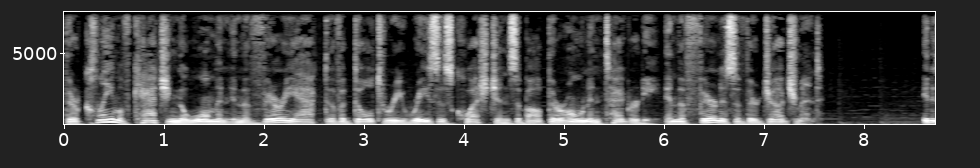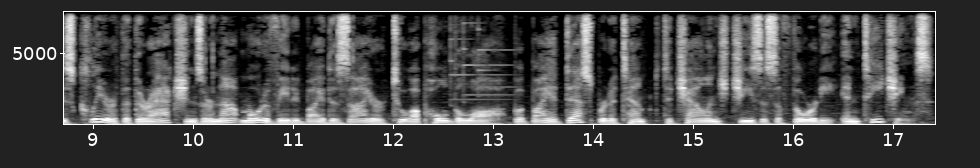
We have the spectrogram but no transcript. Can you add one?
Their claim of catching the woman in the very act of adultery raises questions about their own integrity and the fairness of their judgment. It is clear that their actions are not motivated by a desire to uphold the law but by a desperate attempt to challenge Jesus' authority and teachings.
